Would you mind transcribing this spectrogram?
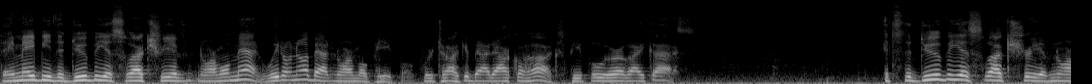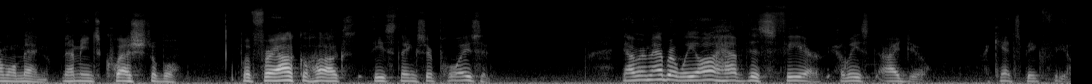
They may be the dubious luxury of normal men. We don't know about normal people. We're talking about alcoholics, people who are like us. It's the dubious luxury of normal men. That means questionable. But for alcoholics, these things are poison. Now remember, we all have this fear, at least I do. I can't speak for you.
